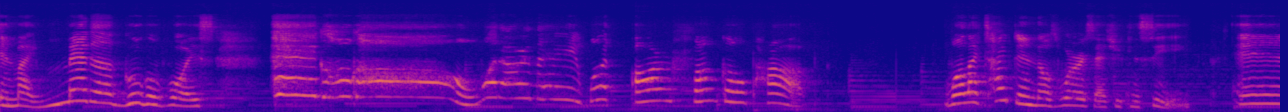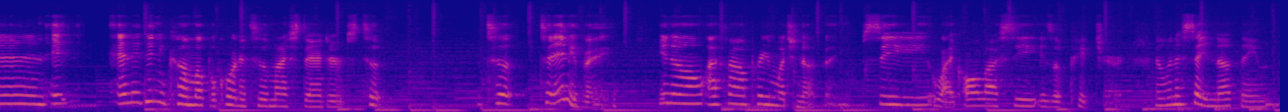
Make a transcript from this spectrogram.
in my mega Google voice, Hey Google! What are they? What are Funko Pop? Well, I typed in those words as you can see, and it and it didn't come up according to my standards to to to anything. You know, I found pretty much nothing. See, like all I see is a picture. And when I say nothing,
